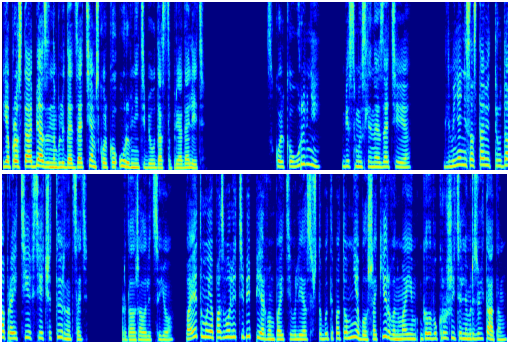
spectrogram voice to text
Я просто обязан наблюдать за тем, сколько уровней тебе удастся преодолеть. Сколько уровней? Бессмысленная затея. Для меня не составит труда пройти все четырнадцать, продолжала Лицеё. Поэтому я позволю тебе первым пойти в лес, чтобы ты потом не был шокирован моим головокружительным результатом.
